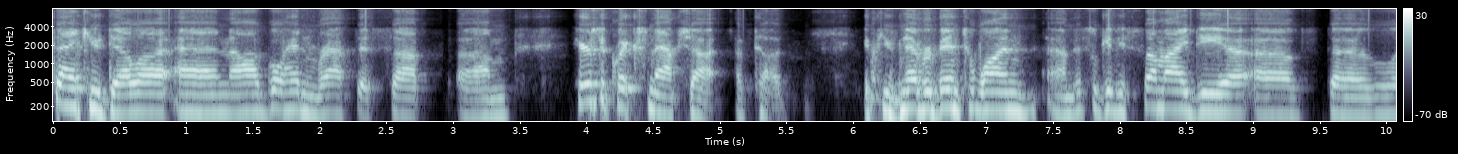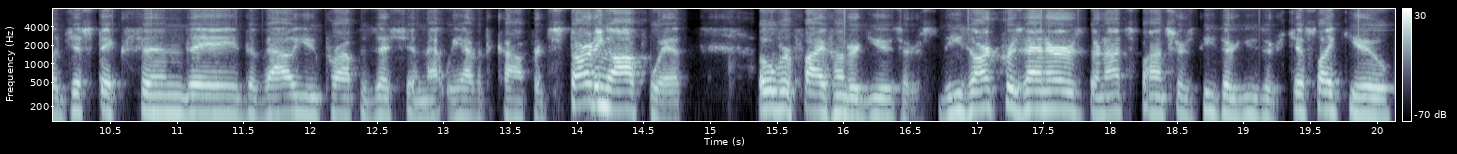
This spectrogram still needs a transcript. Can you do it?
Thank you, Della, and I'll go ahead and wrap this up. Um, here's a quick snapshot of TUG. If you've never been to one, um, this will give you some idea of the logistics and the, the value proposition that we have at the conference. Starting off with, over 500 users. These aren't presenters, they're not sponsors, these are users just like you.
